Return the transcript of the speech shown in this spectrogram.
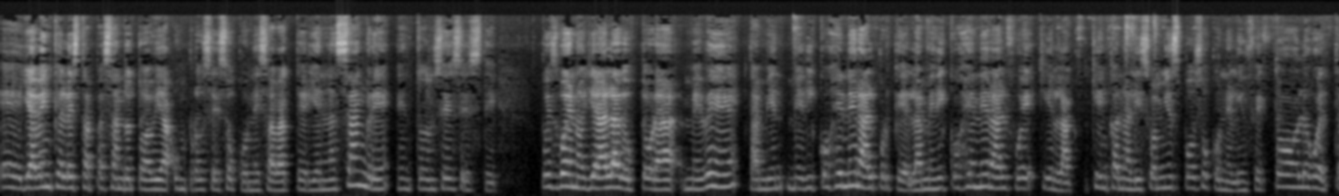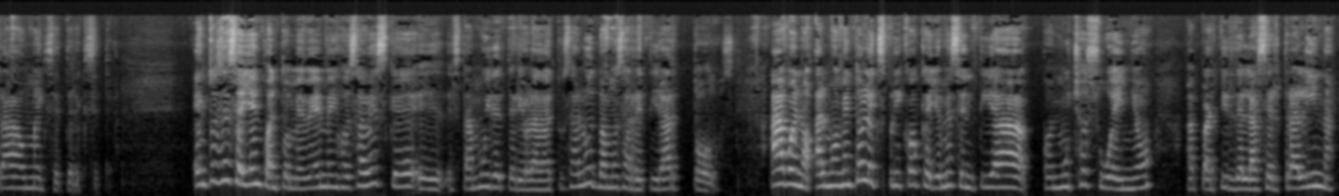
Eh, ya ven que le está pasando todavía un proceso con esa bacteria en la sangre. Entonces, este, pues bueno, ya la doctora me ve, también médico general, porque la médico general fue quien, la, quien canalizó a mi esposo con el infectólogo, el trauma, etcétera, etcétera. Entonces ella en cuanto me ve me dijo, ¿sabes qué? Eh, está muy deteriorada tu salud, vamos a retirar todos. Ah, bueno, al momento le explico que yo me sentía con mucho sueño a partir de la sertralina,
